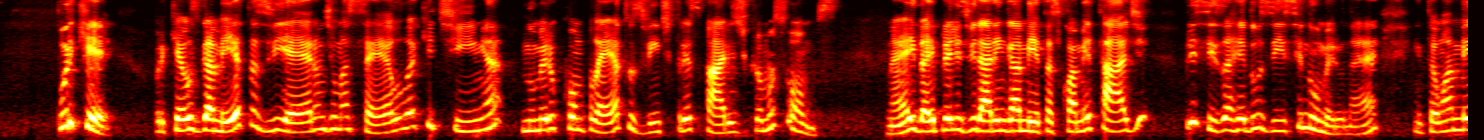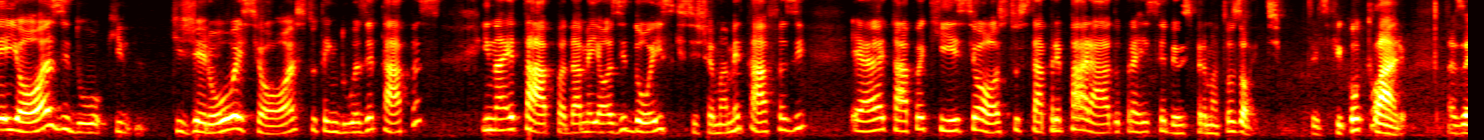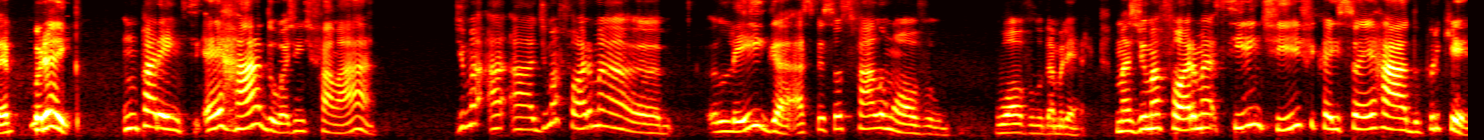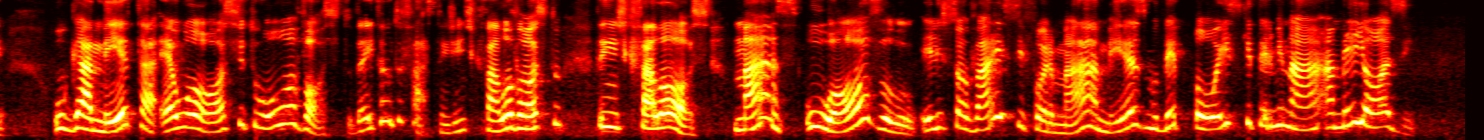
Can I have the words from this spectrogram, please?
Por quê? Porque os gametas vieram de uma célula que tinha número completo, os 23 pares de cromossomos né? E daí, para eles virarem gametas com a metade, precisa reduzir esse número, né? Então, a meiose do que, que gerou esse ócito tem duas etapas, e na etapa da meiose 2, que se chama metáfase, é a etapa que esse ócito está preparado para receber o espermatozoide. Não sei se ficou claro, mas é por aí. Um parêntese, é errado a gente falar de uma, a, a, de uma forma leiga, as pessoas falam óvulo, o óvulo da mulher. Mas de uma forma científica, isso é errado. Por quê? O gameta é o ócito ou ovócito. Daí tanto faz. Tem gente que fala ovócito, tem gente que fala ócito. Mas o óvulo, ele só vai se formar mesmo depois que terminar a meiose,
